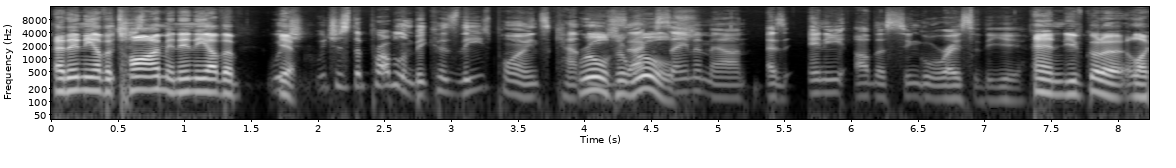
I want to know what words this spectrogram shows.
At any other Which is- time, in any other. Which, yeah. which is the problem because these points count Rules the are exact rules. same amount as any other single race of the year. And you've got to, like,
